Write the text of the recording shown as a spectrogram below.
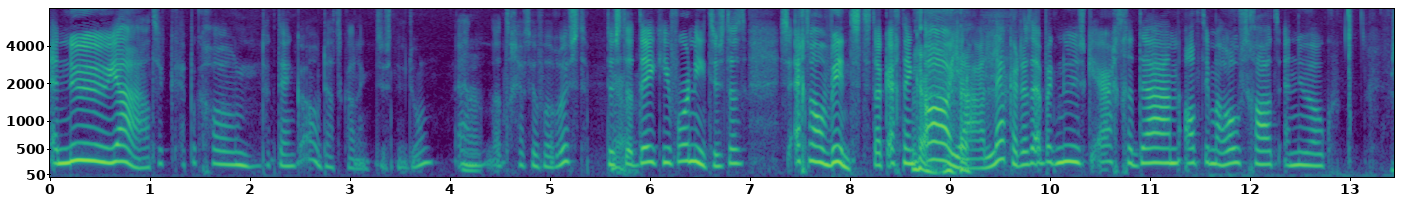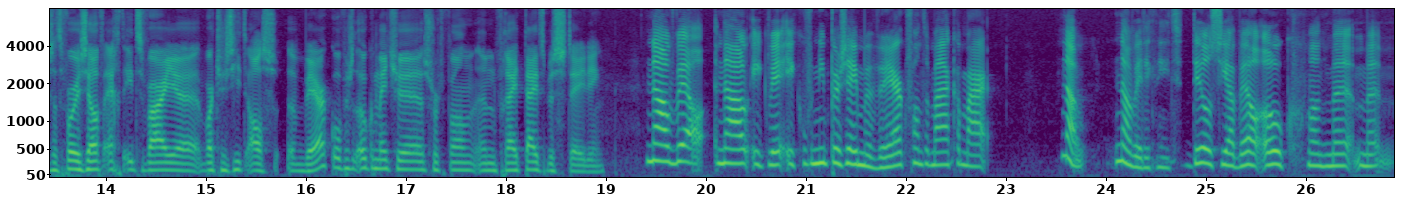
En nu, ja, had ik, heb ik gewoon... Dat ik denk, oh, dat kan ik dus nu doen. En dat geeft heel veel rust. Dus Ja. dat deed ik hiervoor niet. Dus dat is echt wel een winst. Dat ik echt denk, Ja. oh ja, lekker. Dat heb ik nu eens echt gedaan. Altijd in mijn hoofd gehad. En nu ook Is dat voor jezelf echt iets waar je, wat je ziet als werk? Of is het ook een beetje een soort van een vrije tijdsbesteding? Nou, wel. Nou, ik, weet, ik hoef niet per se mijn werk van te maken, maar. Nou, nou weet ik niet. Deels ja, wel ook. Want me, me, aan de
